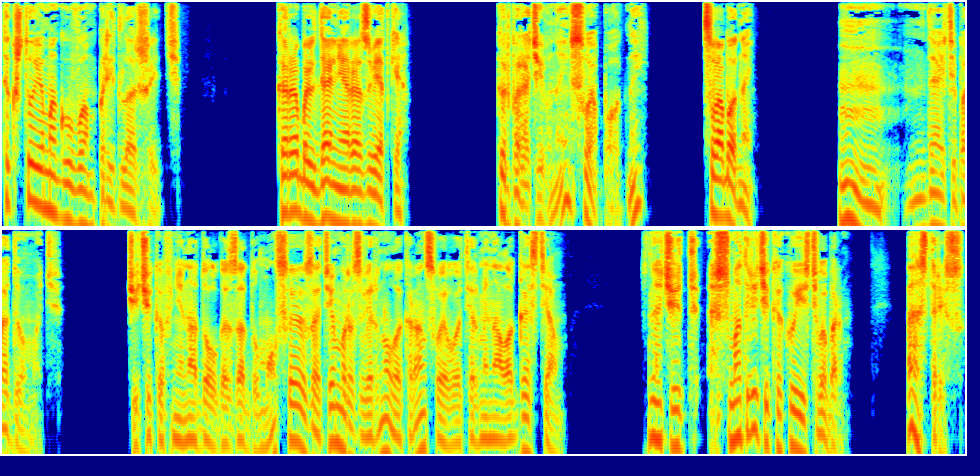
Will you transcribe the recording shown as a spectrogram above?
Так что я могу вам предложить?» «Корабль дальней разведки». «Корпоративный, свободный?» «Свободный». «Ммм, дайте подумать». Чичиков ненадолго задумался, затем развернул экран своего терминала к гостям. «Значит, смотрите, какой есть выбор. Астрис.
